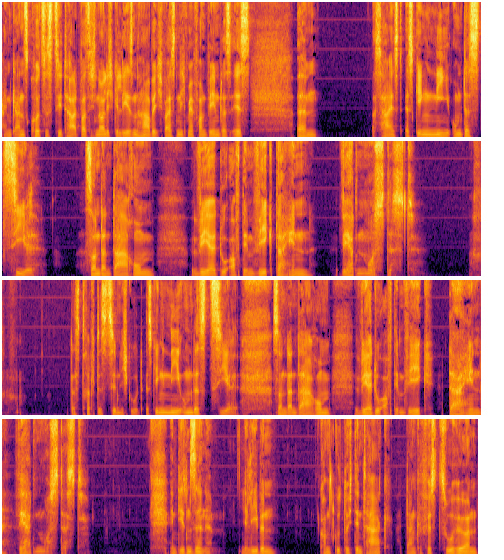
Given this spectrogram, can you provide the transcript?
Ein ganz kurzes Zitat, was ich neulich gelesen habe, ich weiß nicht mehr von wem das ist. Ähm, das heißt, es ging nie um das Ziel, sondern darum, wer du auf dem Weg dahin werden musstest. Das trifft es ziemlich gut. Es ging nie um das Ziel, sondern darum, wer du auf dem Weg dahin werden musstest. In diesem Sinne, ihr Lieben, kommt gut durch den Tag Danke fürs Zuhören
